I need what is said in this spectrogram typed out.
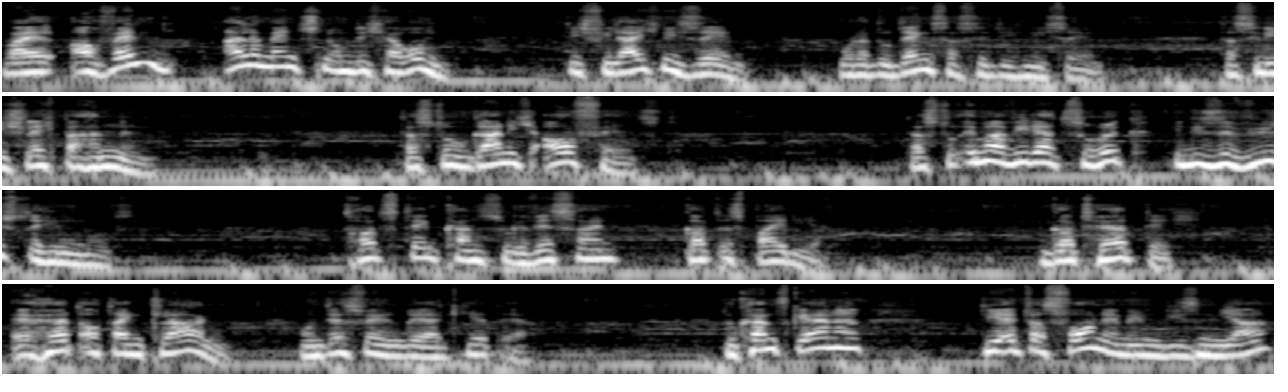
Weil auch wenn alle Menschen um dich herum dich vielleicht nicht sehen oder du denkst, dass sie dich nicht sehen, dass sie dich schlecht behandeln, dass du gar nicht auffällst, dass du immer wieder zurück in diese Wüste hin musst. Trotzdem kannst du gewiss sein, Gott ist bei dir. Gott hört dich. Er hört auch dein Klagen und deswegen reagiert er. Du kannst gerne dir etwas vornehmen in diesem Jahr,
